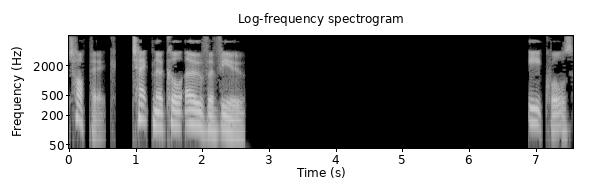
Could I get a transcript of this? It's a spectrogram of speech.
Topic. Technical overview. Equals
